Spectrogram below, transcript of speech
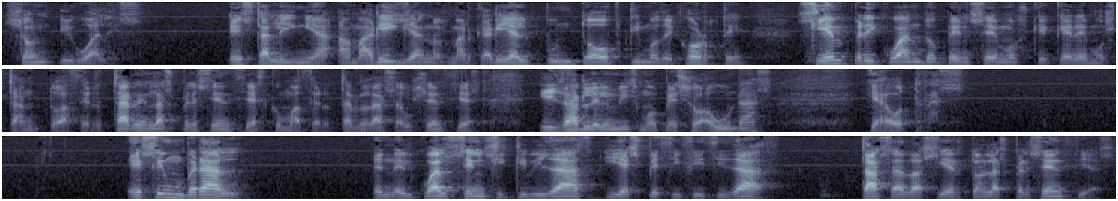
son iguales. Esta línea amarilla nos marcaría el punto óptimo de corte siempre y cuando pensemos que queremos tanto acertar en las presencias como acertar en las ausencias y darle el mismo peso a unas que a otras. Ese umbral en el cual sensibilidad y especificidad tasa de acierto en las presencias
